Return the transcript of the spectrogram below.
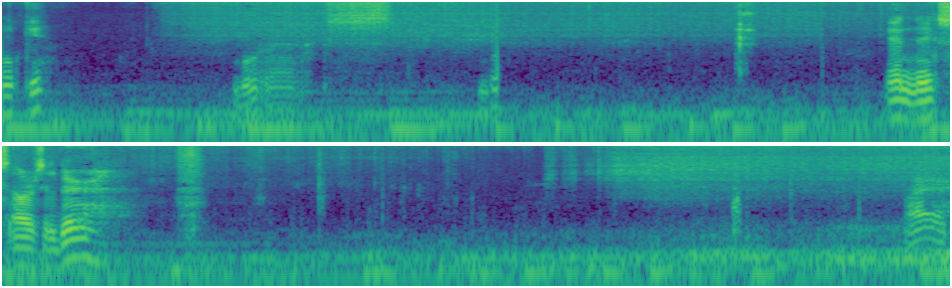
Okay. Borax. And next our silver. Fire.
